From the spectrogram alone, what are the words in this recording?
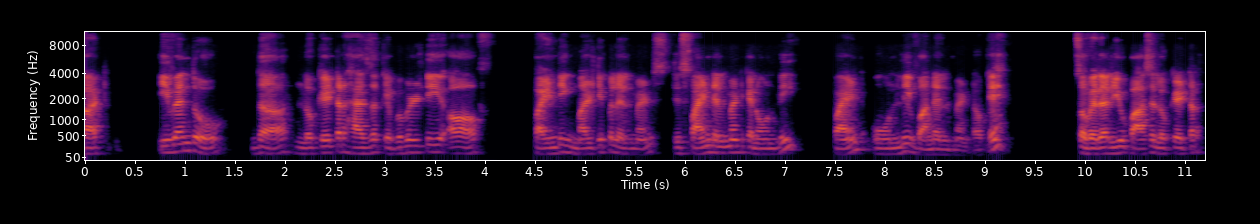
but even though the locator has the capability of finding multiple elements, this find element can only find only one element, okay? So whether you pass a locator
